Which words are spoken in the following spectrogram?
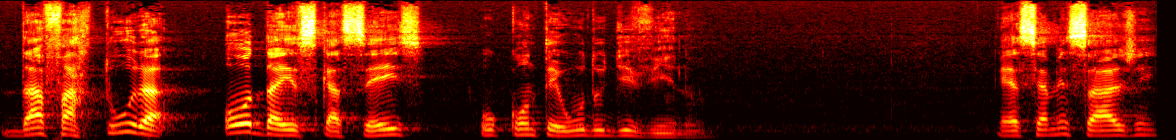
da fartura ou da escassez, o conteúdo divino. Essa é a mensagem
